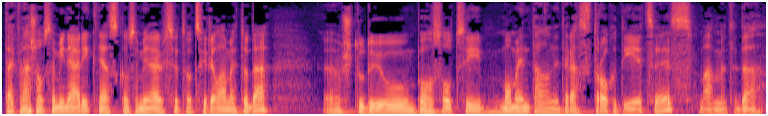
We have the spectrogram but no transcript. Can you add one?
Tak v našom seminári, kňazskom seminári svätého Cyrila Metoda, e, študujú bohoslovci momentálne teraz z troch dieces. Máme teda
